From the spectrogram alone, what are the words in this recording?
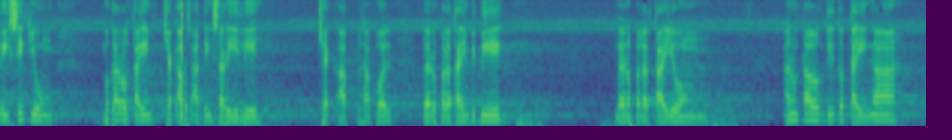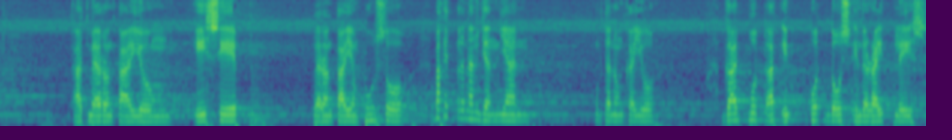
basic yung magkaroon tayong check up sa ating sarili. Check up. For example, meron pala tayong bibig, meron pala tayong anong tawag dito? Tainga. At meron tayong isip, meron tayong puso. Bakit pala nandyan yan? Magtanong kayo. God put, at put those in the right place.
